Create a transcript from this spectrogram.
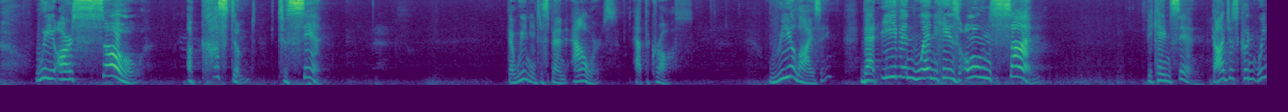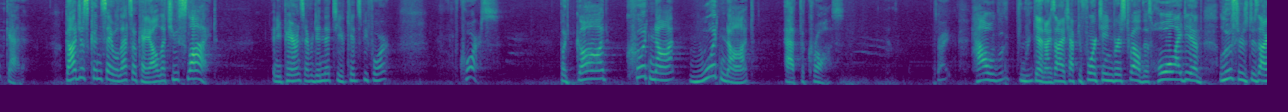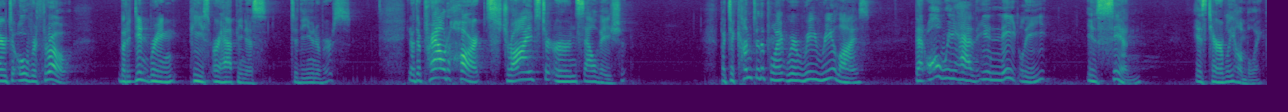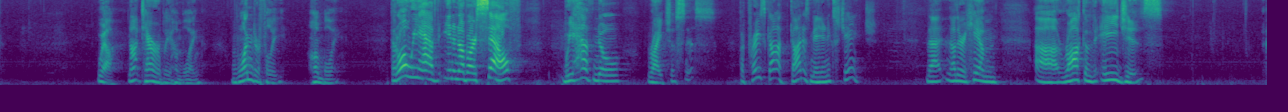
We are so accustomed to sin that we need to spend hours at the cross realizing that even when his own son became sin, God just couldn't wink at it. God just couldn't say, well, that's okay, I'll let you slide. Any parents ever done that to your kids before? Of course. But God could not, would not at the cross. Right. How, again, Isaiah chapter 14, verse 12, this whole idea of Lucifer's desire to overthrow, but it didn't bring peace or happiness to the universe. You know, the proud heart strives to earn salvation. But to come to the point where we realize that all we have innately is sin is terribly humbling. Well, not terribly humbling, wonderfully humbling. That all we have in and of ourselves, we have no righteousness. But praise God, God has made an exchange. That another hymn, uh, Rock of Ages,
